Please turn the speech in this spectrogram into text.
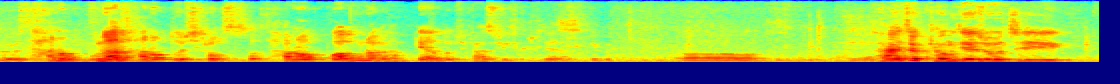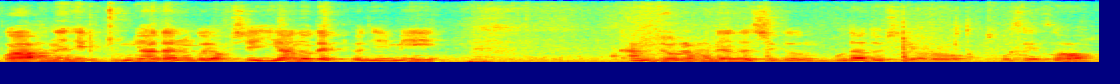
그 산업 문화 산업 도시로서 산업과 문화가 함께하는 도시를 할 수 있지 않습니까? 어, 사회적 경제 조직과 하는 일이 중요하다는 거 역시 이한호 대표님이 강조를 하면서 지금 문화도시 여러 곳에서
